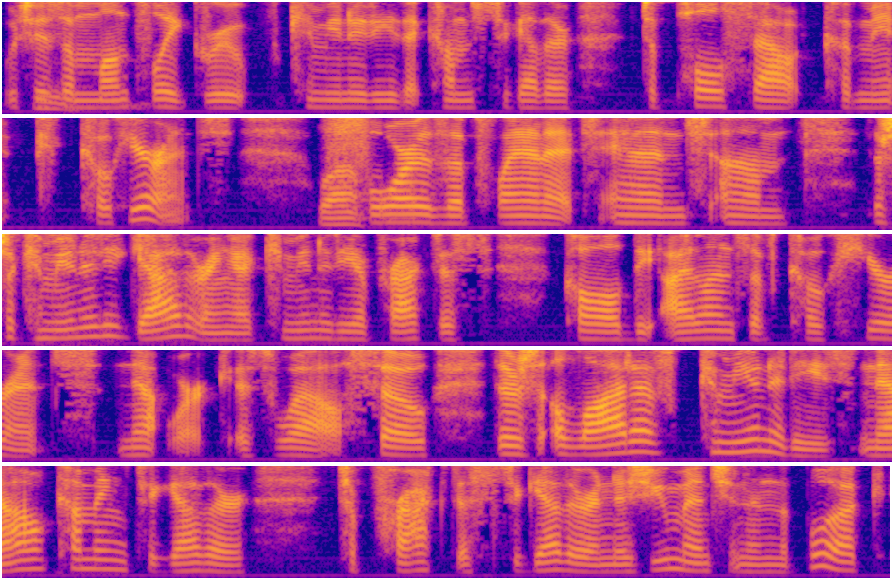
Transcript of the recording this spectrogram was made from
which is a mm. monthly group community that comes together to pulse out commu- coherence wow. for the planet. And um, there's a community gathering, a community of practice called the Islands of Coherence Network as well. So there's a lot of communities now coming together to practice together. And as you mentioned in the book,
